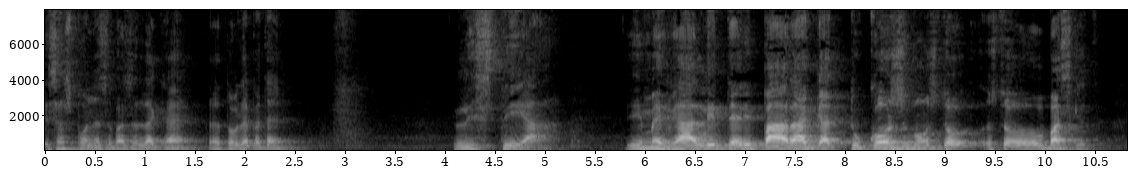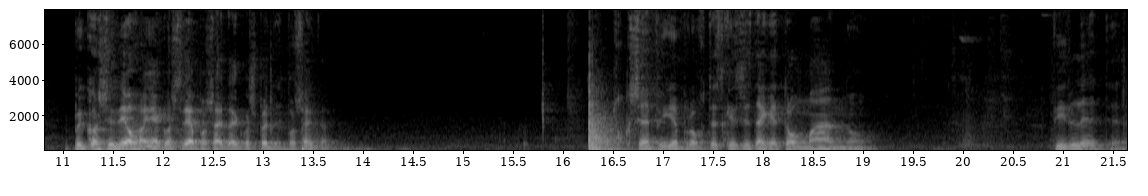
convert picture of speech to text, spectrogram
σας πόνεσε βαζελάκια, ε; Δεν το βλέπετε; Ληστεία. Η μεγαλύτερη παράγκα του κόσμου στο, στο μπάσκετ. Που 22 χρόνια, 23, πόσα ήταν, 25, πόσα ήταν. Του ξέφυγε προχτές και ζήταγε το Μάνο. Τι λέτε, ρε.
